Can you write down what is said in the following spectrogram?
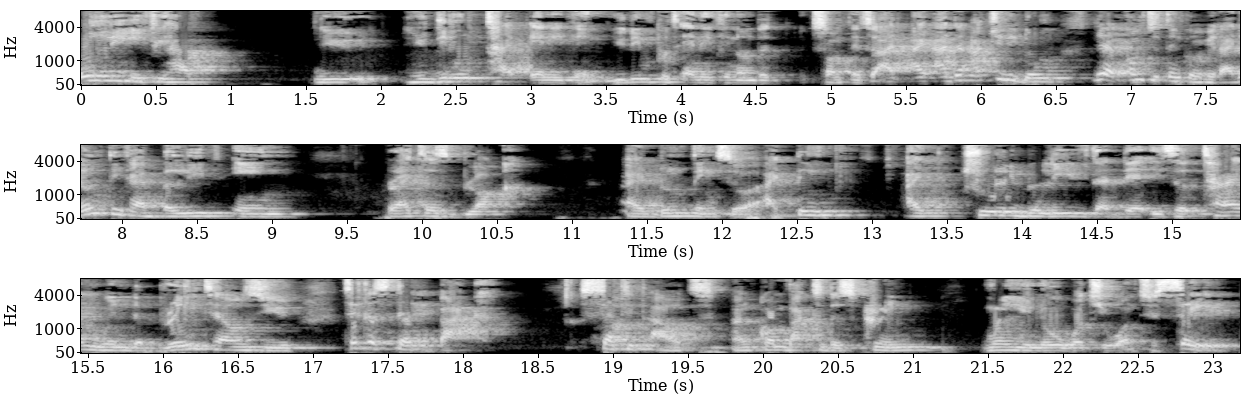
only if you have you you didn't type anything, you didn't put anything on the something. So I, I, I actually don't. Yeah, come to think of it, I don't think I believe in writer's block. I don't think so. I think I truly believe that there is a time when the brain tells you take a step back, sort it out, and come back to the screen when you know what you want to say.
